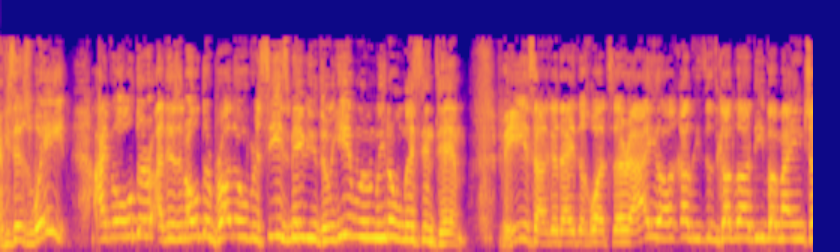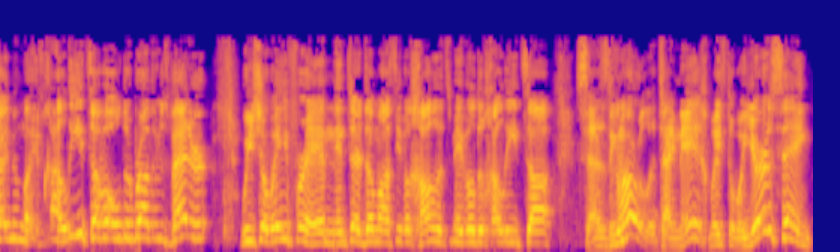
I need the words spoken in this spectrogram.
he says, wait, I've older, uh, there's an older brother overseas, maybe do him, we don't listen to him. If chalitza of older brother is better, we should wait for him. Maybe we'll do chalitza. Says the Gemara, based on what you're saying.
